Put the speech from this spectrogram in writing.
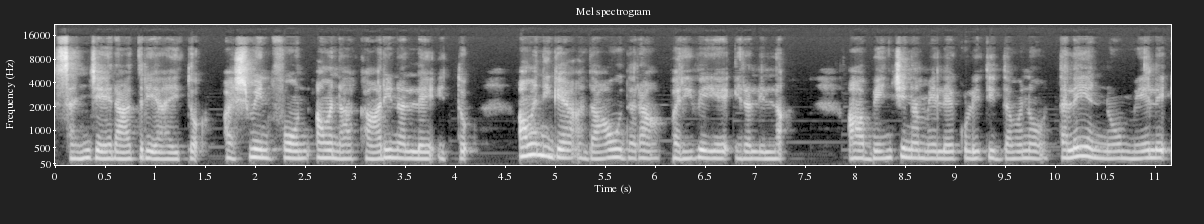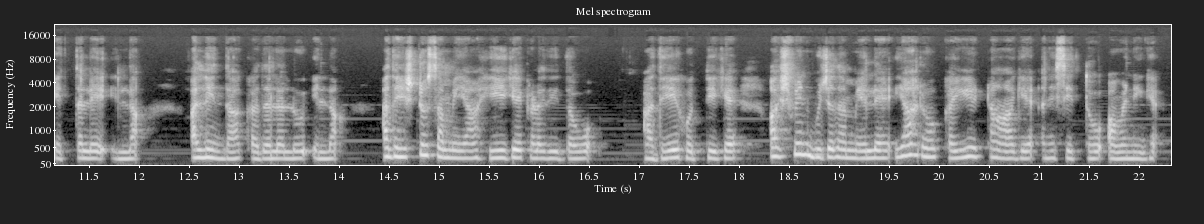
ಸಂಜೆ ರಾತ್ರಿ ಆಯಿತು ಅಶ್ವಿನ್ ಫೋನ್ ಅವನ ಕಾರಿನಲ್ಲೇ ಇತ್ತು. ಅವನಿಗೆ ಅದಾವುದರ ಪರಿವೆಯೇ ಇರಲಿಲ್ಲ. ಆ ಬೆಂಚಿನ ಮೇಲೆ ಕುಳಿತಿದ್ದವನು ತಲೆಯನ್ನು ಮೇಲೆ ಎತ್ತಲೇ ಇಲ್ಲ. ಅಲ್ಲಿಂದ ಕದಲಲ್ಲೂ ಇಲ್ಲ. ಅದೆಷ್ಟು ಸಮಯ ಹೀಗೆ ಕಳೆದಿದ್ದವೋ ಅದೇ ಹೊತ್ತಿಗೆ ಅಶ್ವಿನ್ ಭುಜದ ಮೇಲೆ ಯಾರೋ ಕೈಯಿಟ್ಟ ಹಾಗೆ ಅನಿಸಿತ್ತು ಅವನಿಗೆ.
